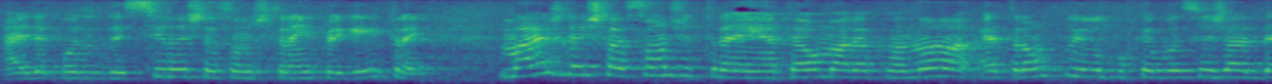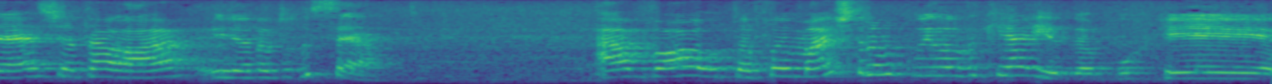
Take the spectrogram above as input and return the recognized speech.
Aí depois eu desci na estação de trem, peguei trem. Mas da estação de trem até o Maracanã é tranquilo, porque você já desce, já tá lá e já tá tudo certo. A volta foi mais tranquila do que a ida, porque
